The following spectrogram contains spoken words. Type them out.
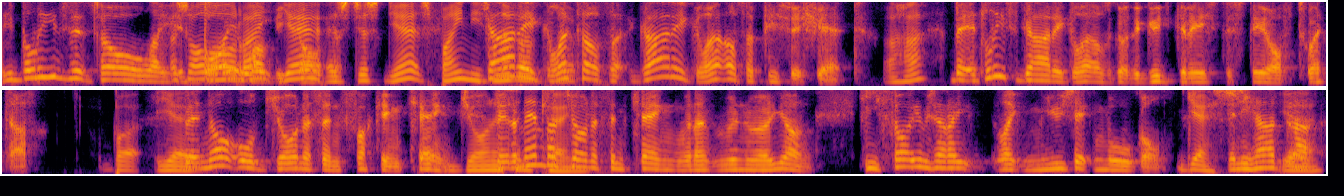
He believes it's all like It's all all right. Yeah, calls it. it's just yeah, it's fine. He's Gary never. Glitter's a, Gary Glitter's a piece of shit. Uh huh. But at least Gary Glitter's got the good grace to stay off Twitter. But yeah, But not old Jonathan fucking King. Jonathan but remember King. Jonathan King when I, when we were young? He thought he was a right like music mogul. yes, and he had yeah. that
